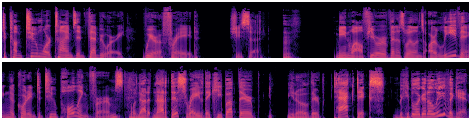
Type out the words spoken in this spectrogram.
to come two more times in February. We're afraid, she said. Hmm. Meanwhile, fewer Venezuelans are leaving, according to two polling firms. Well, not at, not at this rate. If they keep up their, you know, their tactics, people are going to leave again.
